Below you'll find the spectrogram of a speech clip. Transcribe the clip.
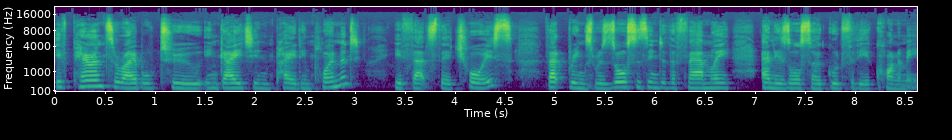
if parents are able to engage in paid employment, if that's their choice, that brings resources into the family and is also good for the economy.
